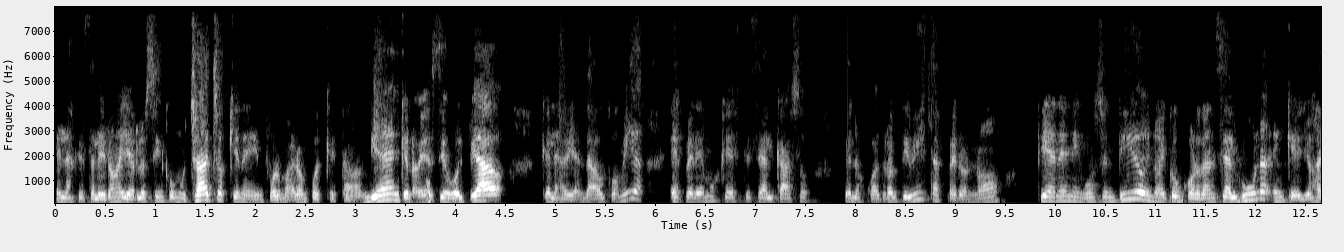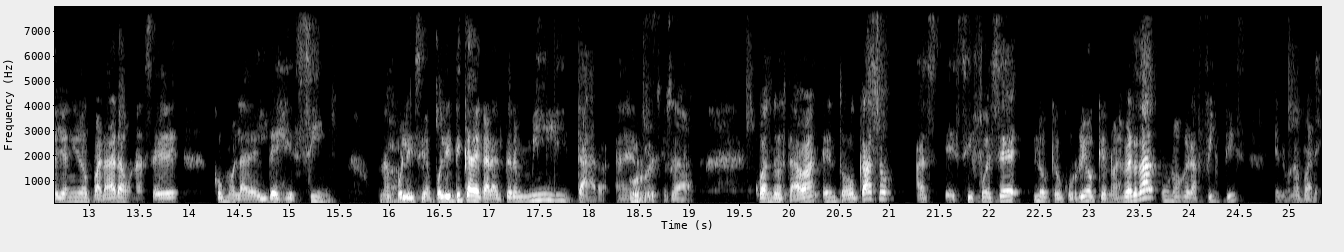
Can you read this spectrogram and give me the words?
en las que salieron ayer los cinco muchachos, quienes informaron pues que estaban bien, que no habían sido golpeados, que les habían dado comida. Esperemos que este sea el caso de los cuatro activistas, pero no tiene ningún sentido y no hay concordancia alguna en que ellos hayan ido a parar a una sede como la del DGCIN, una policía política de carácter militar. o sea, cuando estaban, en todo caso, si fuese lo que ocurrió, que no es verdad, unos grafitis en una pared.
